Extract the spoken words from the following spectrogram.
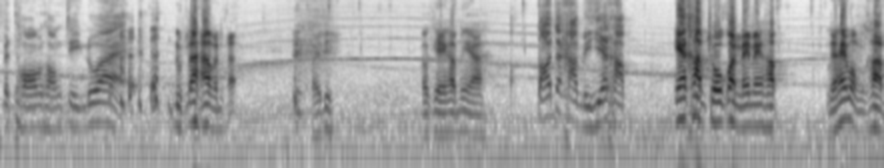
เป็นทองทองจริงด้วย ดูหน้ามันนะไปดิ โอเคครับเฮียตอนจะขับหรือเฮียขับ เฮียขับโชว์ก่อนได้ไหมครับหรือให้ผมขับ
